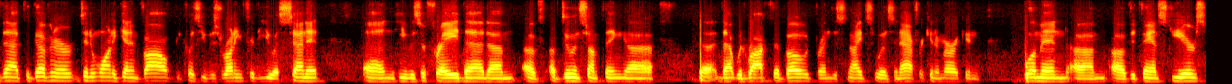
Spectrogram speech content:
that the governor didn't want to get involved because he was running for the U.S. Senate and he was afraid that um, of, of doing something uh, uh, that would rock the boat. Brenda Snipes was an African American woman um, of advanced years.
